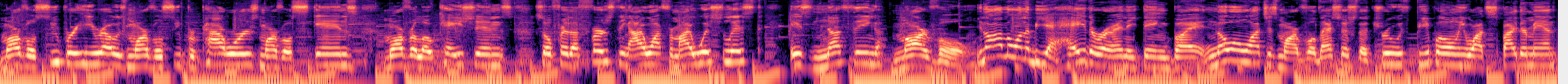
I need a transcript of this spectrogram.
Marvel superheroes, Marvel superpowers, Marvel skins, Marvel locations, so for the first thing I want for my wish list is nothing Marvel. You know, I don't want to be a hater or anything, but no one watches Marvel. That's just the truth. People only watch Spider-Man,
